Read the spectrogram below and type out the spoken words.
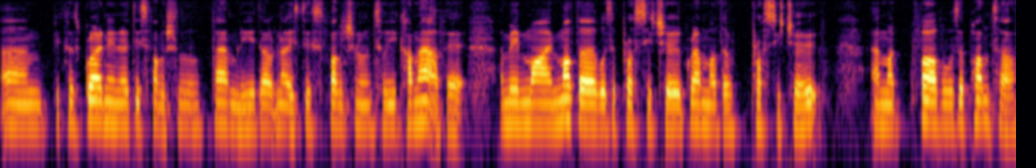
Um, because growing in a dysfunctional family, you don't know it's dysfunctional until you come out of it. I mean, my mother was a prostitute, grandmother prostitute, and my father was a punter.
